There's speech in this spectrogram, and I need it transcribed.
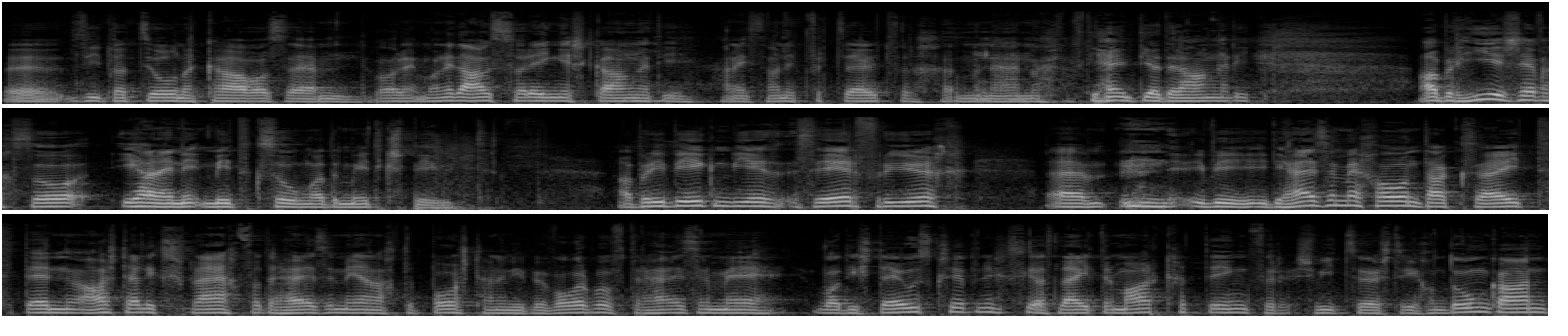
äh, Situationen, wo, es, ähm, wo nicht alles so ring ist gegangen. Die habe ich noch nicht erzählt, vielleicht kommen wir noch auf die eine oder andere. Aber hier ist einfach so, ich habe nicht mitgesungen oder mitgespielt. Aber ich bin irgendwie sehr früh, ähm, ich bin in die Heisermee gekommen und habe gesagt, dann im Anstellungsgespräch von der Heisermee nach der Post habe ich mich beworben auf der Heisermee, wo die Stelle ausgeschrieben war, als Leiter Marketing für Schweiz, Österreich und Ungarn.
